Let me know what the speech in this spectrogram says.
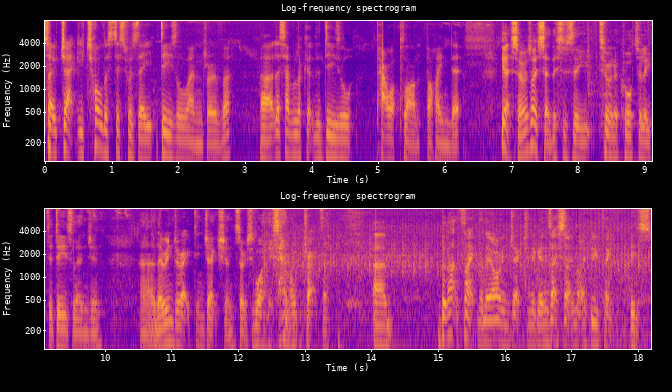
So, Jack, you told us this was a diesel Land Rover. Uh, let's have a look at the diesel power plant behind it. Yeah, so as I said, this is the two and a quarter litre diesel engine. Uh, they're indirect injection, so which is why they sound like a tractor. Um, but that fact that they are injection again is actually something that I do think is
